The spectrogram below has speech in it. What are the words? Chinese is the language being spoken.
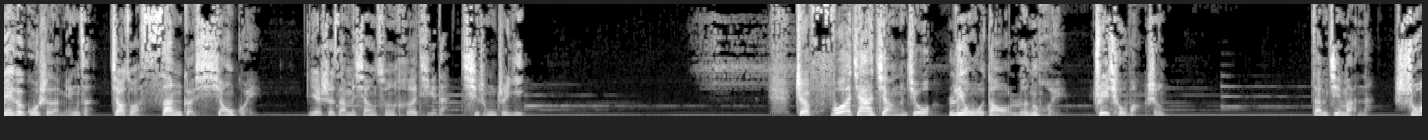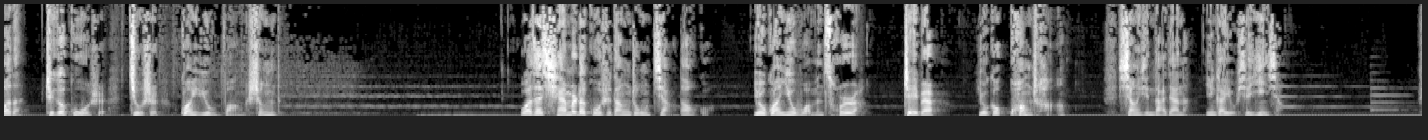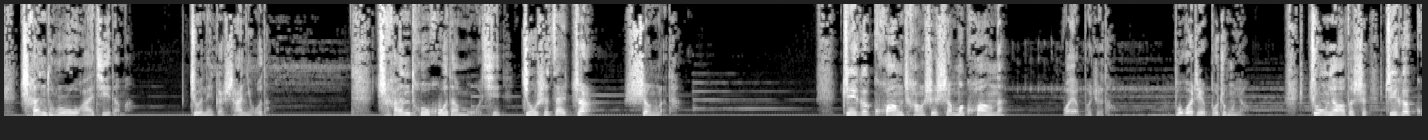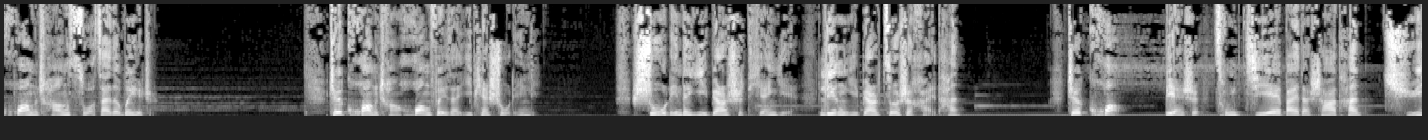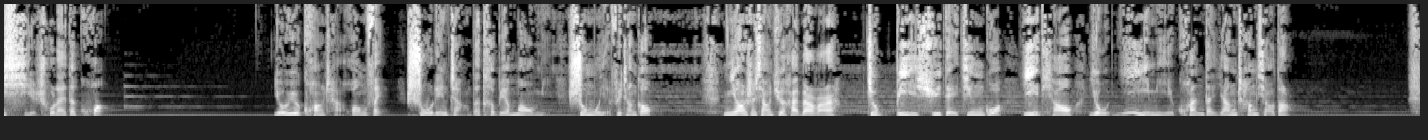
这个故事的名字叫做《三个小鬼》，也是咱们乡村合集的其中之一。这佛家讲究六道轮回，追求往生。咱们今晚呢说的这个故事就是关于往生的。我在前面的故事当中讲到过，有关于我们村啊这边有个矿场，相信大家呢应该有些印象。陈屠户还记得吗？就那个杀牛的，陈屠户的母亲就是在这儿生了他。这个矿场是什么矿呢？我也不知道，不过这不重要。重要的是这个矿场所在的位置。这矿场荒废在一片树林里，树林的一边是田野，另一边则是海滩。这矿便是从洁白的沙滩取洗出来的矿。由于矿产荒废，树林长得特别茂密，树木也非常高。你要是想去海边玩啊，就必须得经过一条有一米宽的羊肠小道。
